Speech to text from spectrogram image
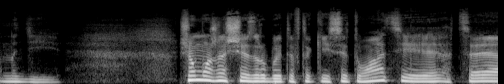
надії. Що можна ще зробити в такій ситуації? Це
